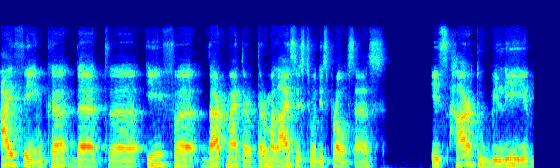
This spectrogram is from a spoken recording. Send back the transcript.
I think uh, that uh, if uh, dark matter thermalizes through this process, it's hard to believe,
